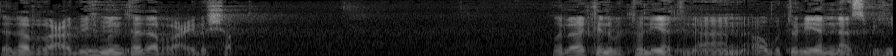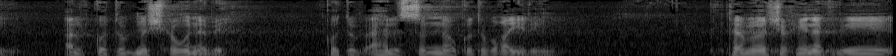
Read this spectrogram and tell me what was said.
تذرع به من تذرع إلى الشر. ولكن ابتليت الآن أو ابتلي الناس به. الكتب مشحونة به. كتب أهل السنة وكتب غيرهم. كما شحنت به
